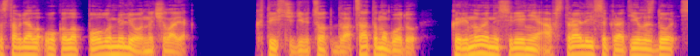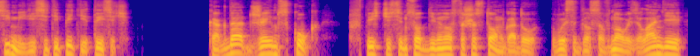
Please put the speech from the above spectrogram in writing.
составляла около полумиллиона человек. К 1920 году коренное население Австралии сократилось до 75 тысяч. Когда Джеймс Кук в 1796 году высадился в Новой Зеландии,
